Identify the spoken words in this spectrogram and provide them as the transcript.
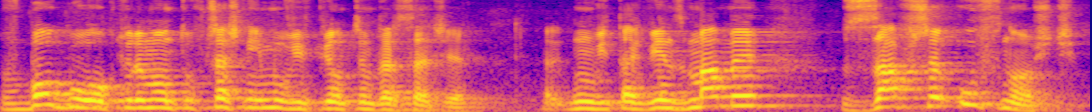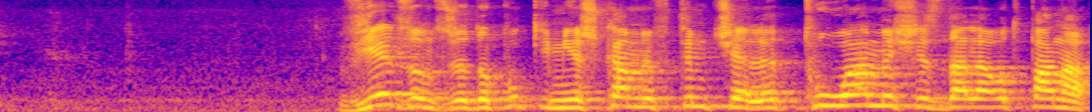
w Bogu, o którym on tu wcześniej mówi w piątym wersecie. Mówi tak, więc mamy zawsze ufność. Wiedząc, że dopóki mieszkamy w tym ciele, tułamy się z dala od Pana,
